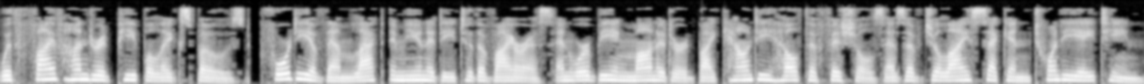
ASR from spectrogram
with 500 people exposed, 40 of them lacked immunity to the virus and were being monitored by county health officials as of July 2, 2018.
